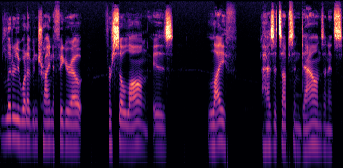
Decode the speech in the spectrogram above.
literally what I've been trying to figure out for so long is life has its ups and downs and its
